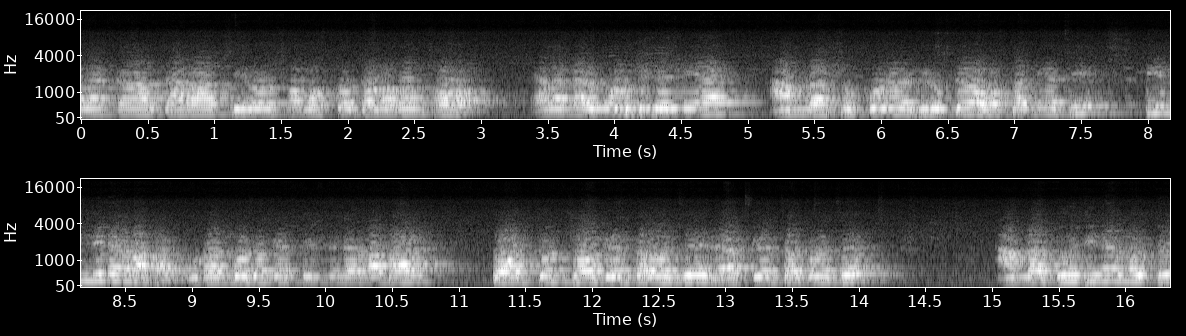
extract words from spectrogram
এলাকার যারা ছিল সমস্ত জনগণ সহ এলাকার মুরব্বীদের নিয়ে আমরা শুক্কুরের বিরুদ্ধে অবস্থান নিয়েছি। তিন দিনের মাথায়। উঠান বৈঠকের তিন দিনের মাথায় দশজন সহ গ্রেপ্তার হয়েছে, র্যাব গ্রেপ্তার করেছে। আমরা দুই দিনের মধ্যে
